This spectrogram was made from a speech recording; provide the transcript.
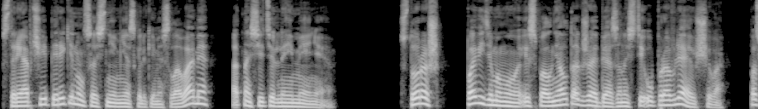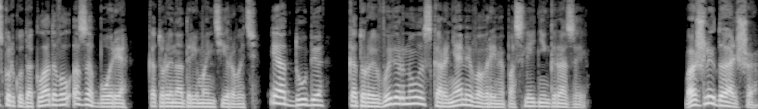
Стряпчий перекинулся с ним несколькими словами относительно имения. Сторож, по-видимому, исполнял также обязанности управляющего, поскольку докладывал о заборе, который надо ремонтировать, и о дубе, который вывернуло с корнями во время последней грозы. «Пошли дальше»,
